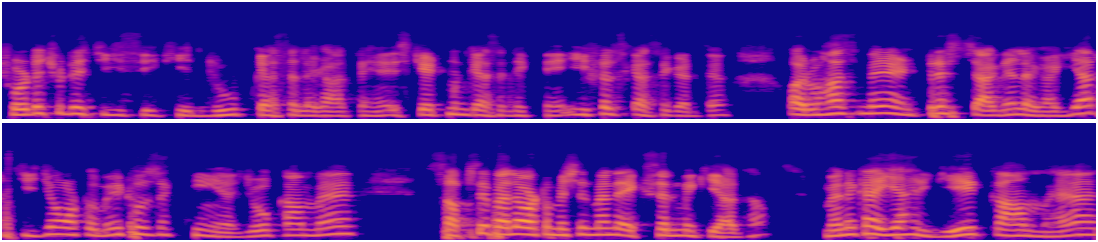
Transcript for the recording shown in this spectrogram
छोटे छोटे चीज़ सीखी, लूप कैसे लगाते हैं, स्टेटमेंट कैसे लिखते हैं, ईफिल्स कैसे करते हैं, और वहाँ से मेरा इंटरेस्ट जागने लगा यार चीज़ें ऑटोमेट हो सकती हैं, जो काम मैं, सबसे पहले ऑटोमेशन मैंने एक्सेल में किया था। मैंने कहा, यार, ये काम है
